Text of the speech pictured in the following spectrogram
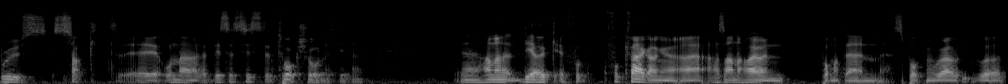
Bruce sagt under disse siste talkshowene sine har, de har, jo for, for hver gang eh, altså Han har jo en på en måte en spoken word, word,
